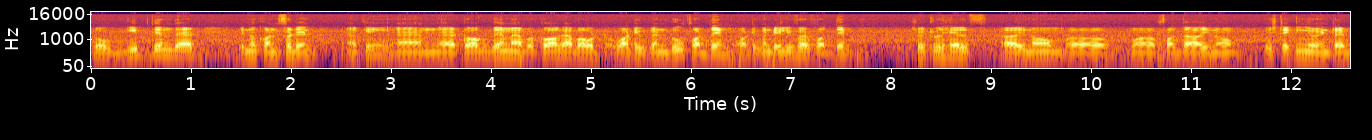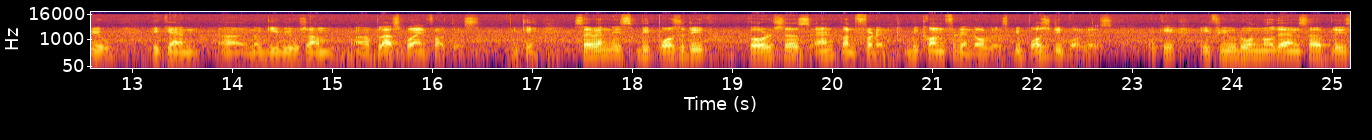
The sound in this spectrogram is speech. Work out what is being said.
So give them that you know confident okay and uh, talk them about talk about what you can do for them what you can deliver for them. So it will help uh, you know uh, uh for the you know who's taking your interview he can uh, you know give you some uh, plus point for this. Okay seven is be positive courteous and confident. Be confident always. Be positive always. Okay if you don't know the answer please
